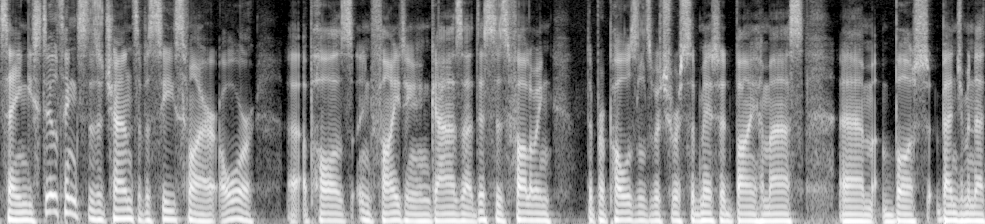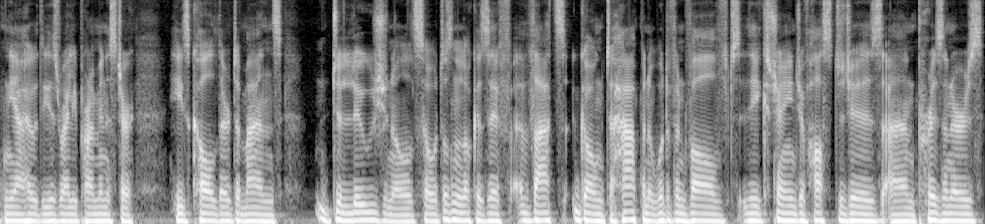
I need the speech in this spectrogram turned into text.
saying he still thinks there's a chance of a ceasefire or uh, a pause in fighting in Gaza. This is following the proposals which were submitted by Hamas. Um, but Benjamin Netanyahu, the Israeli Prime Minister, he's called their demands delusional. So it doesn't look as if that's going to happen. It would have involved the exchange of hostages and prisoners,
